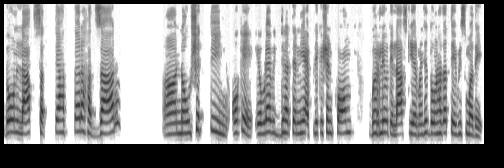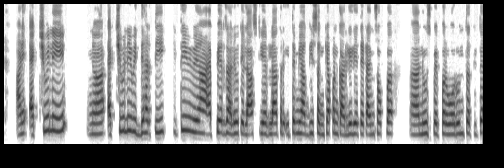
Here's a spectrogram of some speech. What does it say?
दोन लाख सत्याहत्तर हजार नऊशे तीन. ओके एवढ्या विद्यार्थ्यांनी ॲप्लिकेशन फॉर्म भरले होते लास्ट इयर म्हणजे दोन हजार तेवीसमध्ये आणि ॲक्च्युली ॲक्च्युली विद्यार्थी किती अपेअर झाले होते लास्ट इयरला तर इथे मी अगदी संख्या पण काढलेली आहे. ते टाइम्स ऑफ न्यूजपेपरवरून तर तिथे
